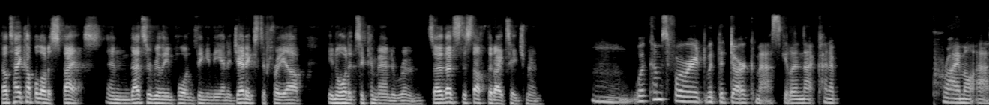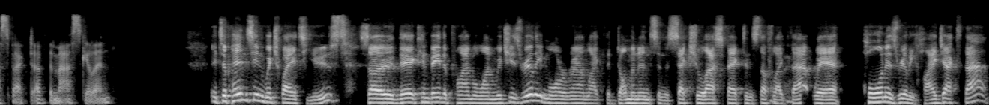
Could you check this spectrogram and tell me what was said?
they'll take up a lot of space. And that's a really important thing in the energetics to free up in order to command a room. So that's the stuff that I teach men. Mm, what comes forward with the dark masculine, that kind of primal aspect of the masculine? It depends in which way it's used. So there can be the primal one, which is really more around like the dominance and the sexual aspect and stuff okay. like that, where porn has really hijacked that.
